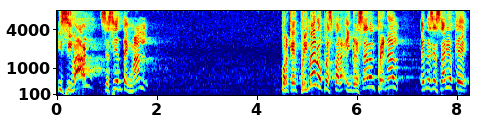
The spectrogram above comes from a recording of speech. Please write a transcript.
Y si van, se sienten mal. Porque primero, pues para ingresar al penal es necesario que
